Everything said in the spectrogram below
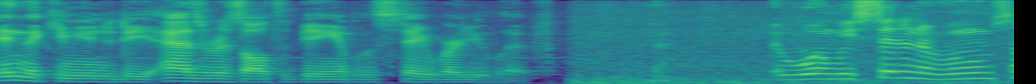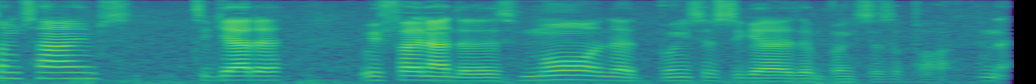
in the community as a result of being able to stay where you live when we sit in a room sometimes together, we find out that there's more that brings us together than brings us apart. And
